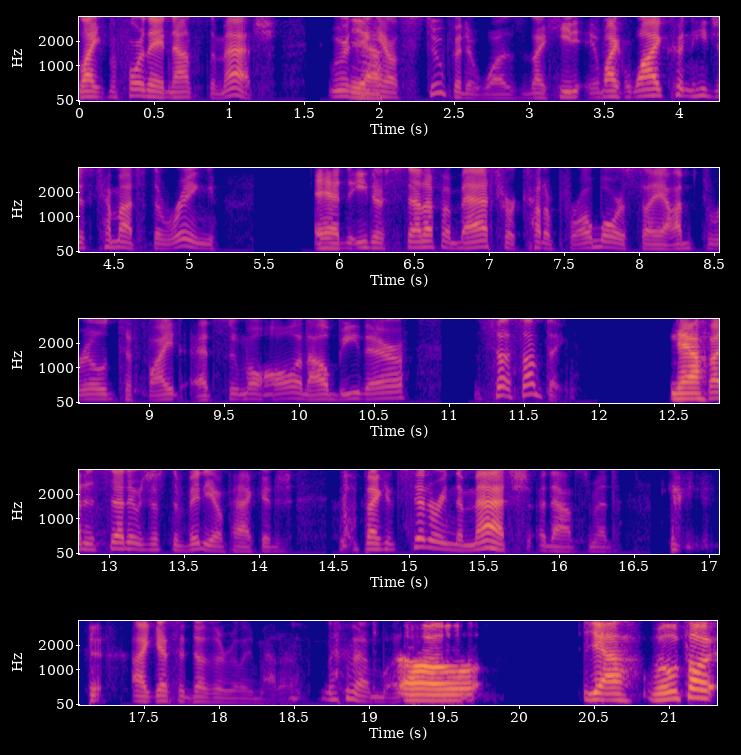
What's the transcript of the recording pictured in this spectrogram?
like before they announced the match. We were Yeah. thinking how stupid it was. Like he like why couldn't he just come out to the ring and either set up a match or cut a promo or say I'm thrilled to fight at Sumo Hall and I'll be there so, something. Yeah. But instead, it was just a video package. But considering the match announcement, I guess it doesn't really matter that much. Oh, yeah. We'll talk.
